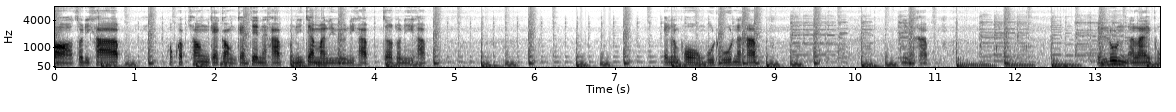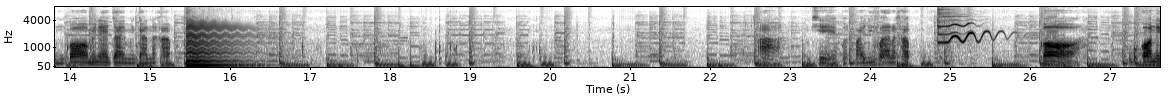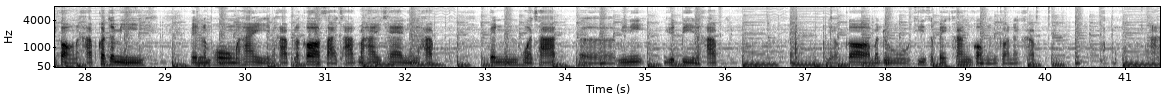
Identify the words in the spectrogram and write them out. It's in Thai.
ก็สวัสดีครับ พบกับช่องแกะกล่องแกเจนนะครับ วันนี้จะมารีวิวนี่ครับ เจ้าตัวนี้ครับ เป็นลำโพงบลูทูธนะครับ นี่นะครับ เป็นรุ่นอะไรผมก็ไม่แน่ใจเหมือนกันนะครับ อ่า โอเค เปิดไฟดีไฟนะครับ ก็อุปกรณ์ในกล่องนะครับ ก็จะมี เป็นลำโพงมาให้นะครับ แล้วก็สายชาร์จมาให้แค่นี้นะครับ เป็นหัวชาร์จเอ่อมินิ USB นะครับ เดี๋ยวก็มาดูที่สเปคข้างกล่องกันก่อนนะครับอ่า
